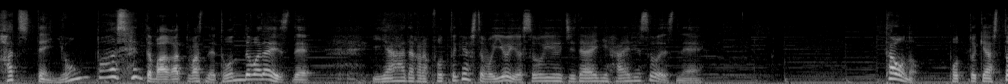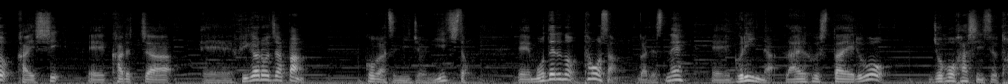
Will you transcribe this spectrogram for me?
8.4%も上がってますね。とんでもないですね。いやーだからポッドキャストもいよいよそういう時代に入りそうですね。タオのポッドキャスト開始、え、カルチャー、え、フィガロジャパン。5月22日と、え、モデルのタオさんがですね、えグリーンなライフスタイルを情報発信すると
